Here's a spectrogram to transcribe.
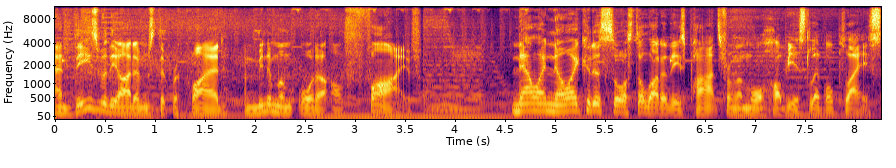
and these were the items that required a minimum order of five. Now, I know I could have sourced a lot of these parts from a more hobbyist level place,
